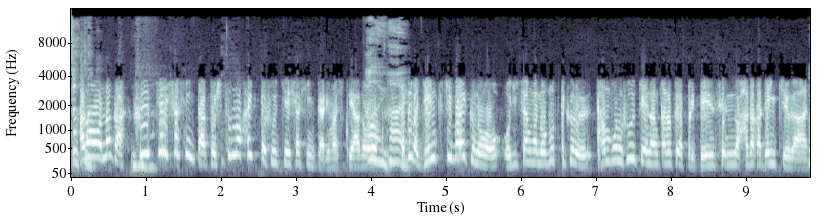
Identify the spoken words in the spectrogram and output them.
あの、なんか、風景写真と、あと人の入った風景写真ってありまして、あの、はい。はい。例えば原付バイクのおじちゃんが登ってくる田んぼの風景なんかだと、やっぱり電線の裸電柱がつ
